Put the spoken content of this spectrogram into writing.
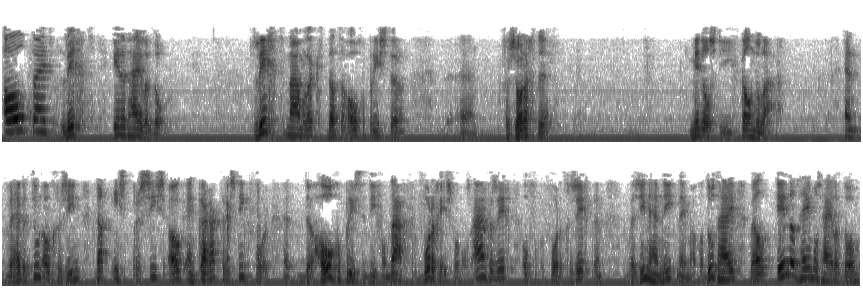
altijd licht in het heiligdom. Licht namelijk dat de hoge priester uh, verzorgde middels die kandelaar. En we hebben toen ook gezien, dat is precies ook en karakteristiek voor het, de hoge priester die vandaag verborgen is voor ons aangezicht, of voor het gezicht. En we zien hem niet, nee, maar wat doet hij? Wel, in dat hemelsheiligdom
